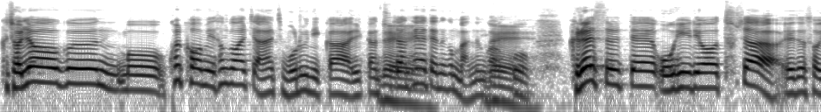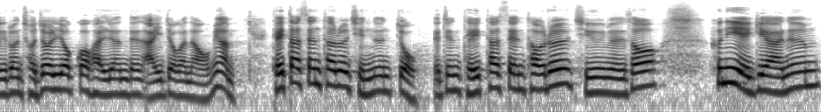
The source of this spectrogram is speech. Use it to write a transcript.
그 전력은 뭐 퀄컴이 성공할지 안 할지 모르니까 일단 네. 투자는 해야 되는 건 맞는 것 네. 같고 그랬을 때 오히려 투자에 대해서 이런 저전력과 관련된 아이디어가 나오면 데이터 센터를 짓는 쪽 내지는 데이터 센터를 지으면서 흔히 얘기하는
